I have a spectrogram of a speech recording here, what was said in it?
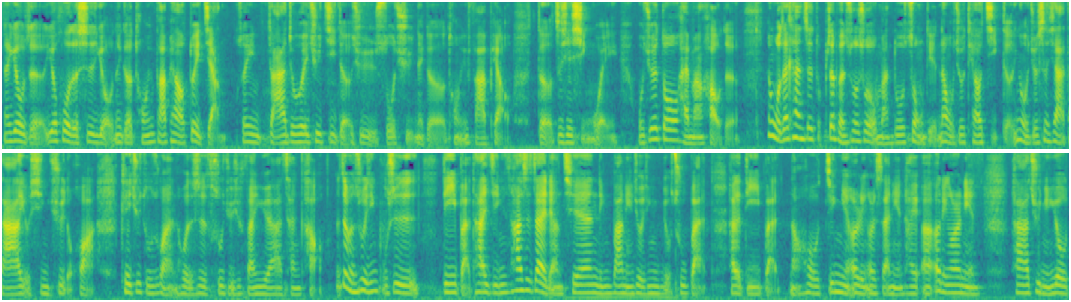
那又者又或者是有那个统一发票兑奖，所以大家就会去记得去索取那个统一发票的这些行为，我觉得都还蛮好的。那我在看这这本书的时候，有蛮多重点，那我就挑几个，因为我觉得剩下大家有兴趣的话。可以去图书馆或者是书局去翻阅啊，参考。那这本书已经不是第一版，它已经它是在两千零八年就已经有出版它的第一版，然后今年二零二三年它呃二零二二年它去年又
